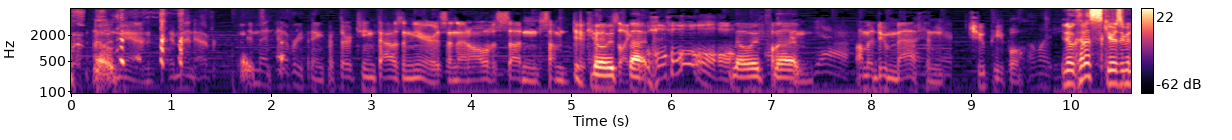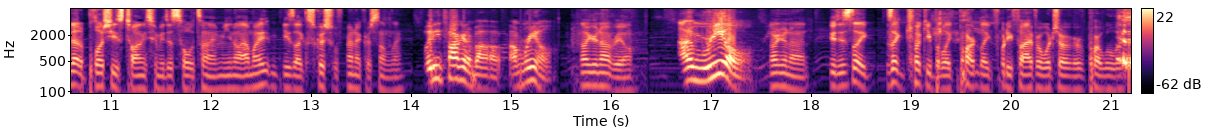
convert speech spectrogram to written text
Oh man, it meant every, it meant everything for thirteen thousand years, and then all of a sudden, some dickhead's No, it's like, not. "Oh, No, it's fucking, I'm gonna do meth and shoot people." You know, it kind of scares me that a plushie's talking to me this whole time. You know, I might be like schizophrenic or something. What are you talking about? I'm real. No, you're not real. I'm real. No, you're not. Dude, it's like it's like Chucky, but like part like 45 or whichever part was.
